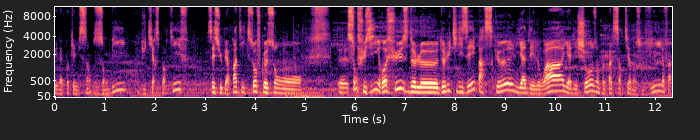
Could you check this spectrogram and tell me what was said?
une apocalypse zombie, du tir sportif, c'est super pratique, sauf que son, son fusil refuse de l'utiliser parce qu'il y a des lois, il y a des choses, on peut pas le sortir dans une ville. Enfin,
